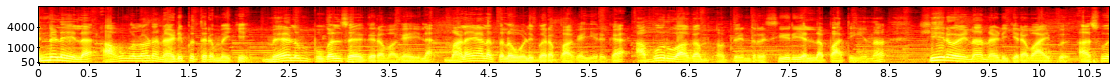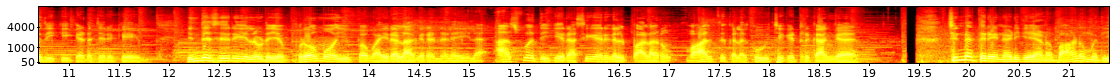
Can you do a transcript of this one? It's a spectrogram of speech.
இந்நிலையில் அவங்களோட நடிப்பு திறமைக்கு மேலும் புகழ் சேர்க்கிற வகையில் மலையாளத்தில் ஒளிபரப்பாக இருக்க அபூர்வாகம் அப்படின்ற சீரியலில் பார்த்தீங்கன்னா ஹீரோயினாக நடிக்கிற வாய்ப்பு அஸ்வதிக்கு கிடைச்சிருக்கு. இந்த சீரியலுடைய ப்ரோமோ இப்போ வைரலாகிற நிலையில் அஸ்வதிக்கு ரசிகர்கள் பலரும் வாழ்த்துக்களை குவிச்சுக்கிட்டு இருக்காங்க. சின்ன திரை நடிகையான பானுமதி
